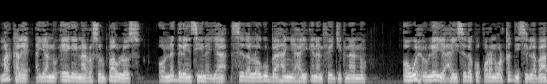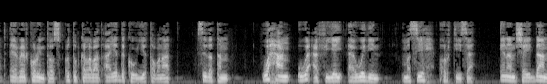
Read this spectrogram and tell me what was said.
Mar kale ayaannu eegaynaa rasuul bawlos oo na dareensiinayaa sida loogu baahan yahay inaan feejignaanno oo wuxuu leeyahay sida ku qoran warqaddiisii labaad ee reer korintos cutubka labaad aayadda kow iyo tobanaad. Sida tan waxaan uga cafiyey aawadiin masiix hortiisa inaan shayddaan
